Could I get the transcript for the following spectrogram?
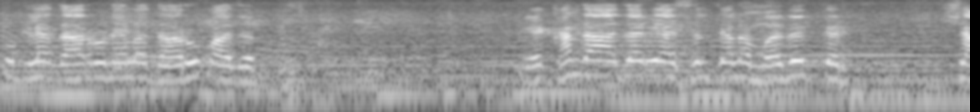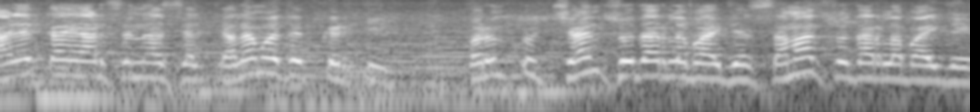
कुठल्या दारुड्याला दारू पाजत नाही. एखादा आजारी असेल त्याला मदत करतील. शाळेत काही अडचण असेल त्याला मदत करतील. परंतु क्षण सुधारलं पाहिजे समाज सुधारला पाहिजे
